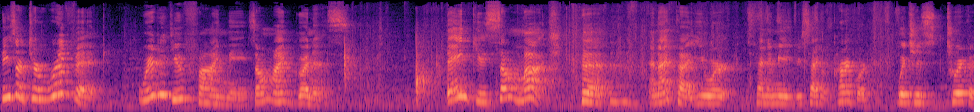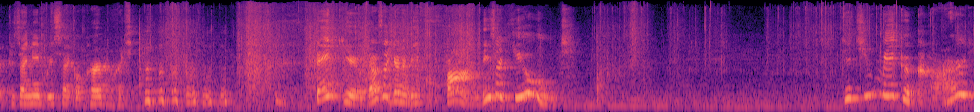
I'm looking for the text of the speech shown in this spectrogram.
These are terrific. Where did you find these? Oh my goodness. Thank you so much. and I thought you were sending me recycled cardboard, which is terrific because I need recycled cardboard. Thank you. Those are going to be fun. These are huge. Did you make a card?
